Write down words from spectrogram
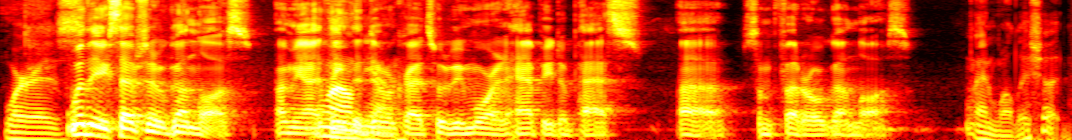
Whereas, with the exception of gun laws, I mean, I Well, think the yeah. Democrats would be more than happy to pass uh, some federal gun laws. and well, they should.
